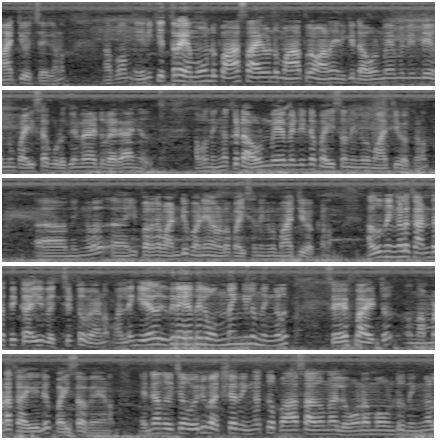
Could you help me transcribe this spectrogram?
മാറ്റി വെച്ചേക്കണം. അപ്പം എനിക്ക് ഇത്ര എമൗണ്ട് പാസ്സായതുകൊണ്ട് മാത്രമാണ് എനിക്ക് ഡൗൺ പേയ്മെന്റിന്റെ ഒന്നും പൈസ കൊടുക്കേണ്ടതായിട്ട് വരാഞ്ഞത്. അപ്പോൾ നിങ്ങൾക്ക് ഡൗൺ പേയ്മെന്റിന്റെ പൈസ നിങ്ങൾ മാറ്റി വെക്കണം. നിങ്ങൾ ഈ പറഞ്ഞ വണ്ടി പണിയാനുള്ള പൈസ നിങ്ങൾ മാറ്റി വെക്കണം. അത് നിങ്ങൾ കണ്ടെത്തി കൈ വെച്ചിട്ട് വേണം. അല്ലെങ്കിൽ ഇതിലേതെങ്കിലും ഒന്നെങ്കിലും നിങ്ങൾ സേഫായിട്ട് നമ്മുടെ കയ്യിൽ പൈസ വേണം. എന്നാന്ന് വെച്ചാൽ ഒരു പക്ഷേ നിങ്ങൾക്ക് പാസ്സാകുന്ന ലോൺ എമൗണ്ട് നിങ്ങൾ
